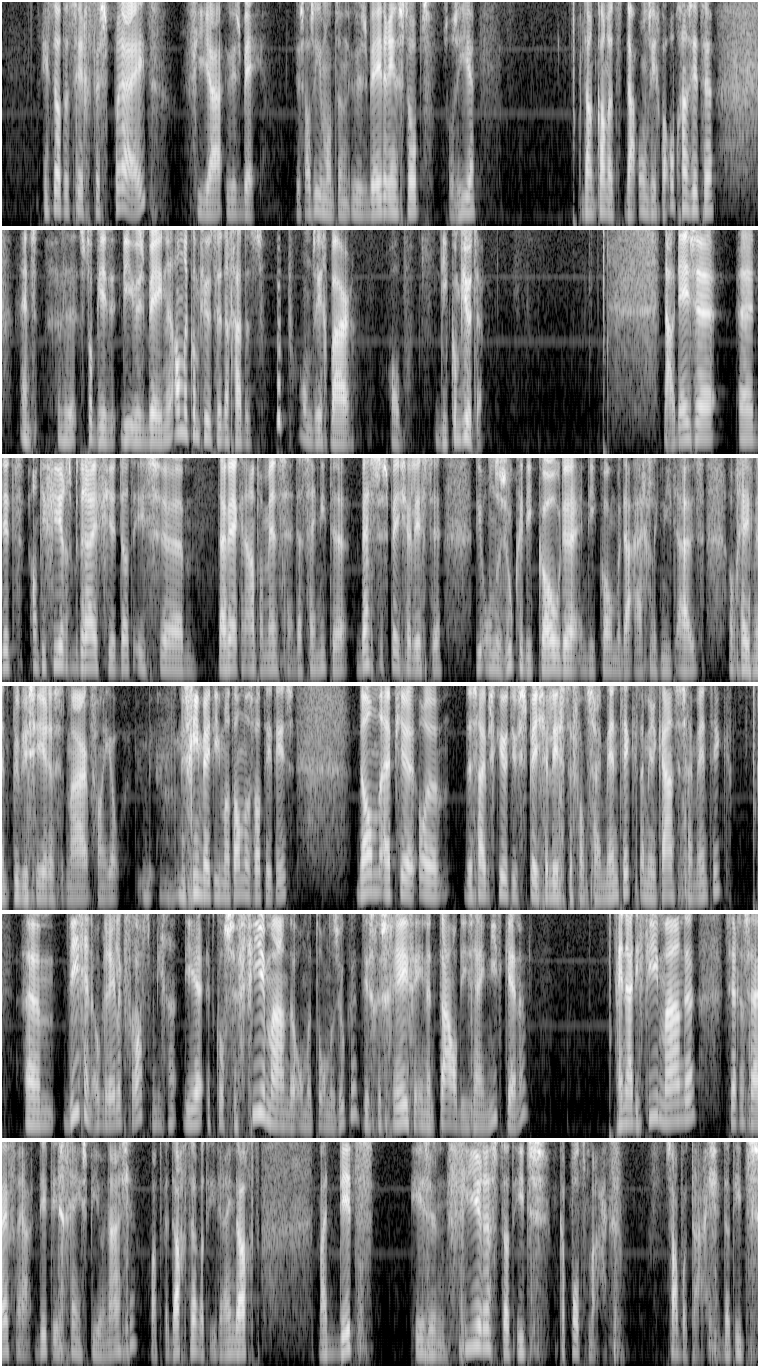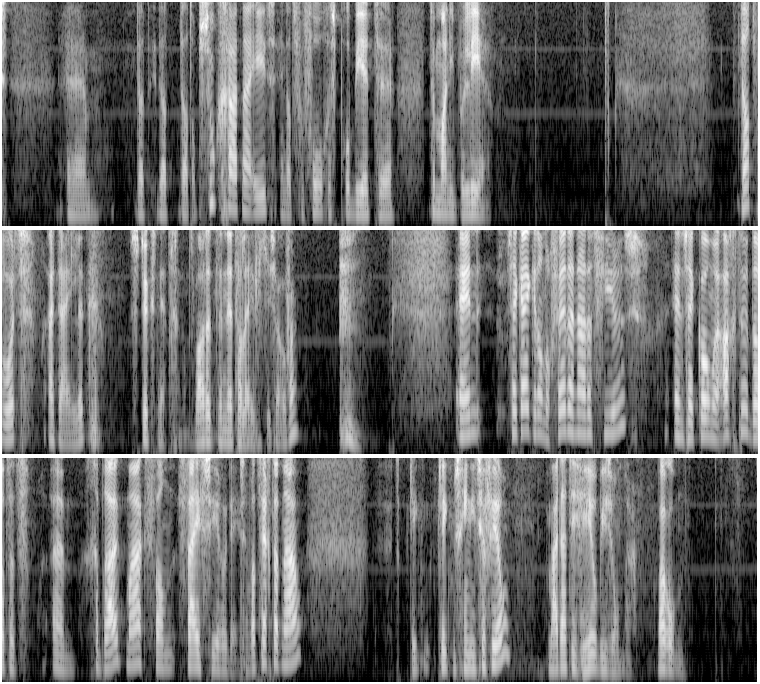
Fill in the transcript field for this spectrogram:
is dat het zich verspreidt via USB. Dus als iemand een USB erin stopt, zoals hier, dan kan het daar onzichtbaar op gaan zitten. En eh, stop je die USB in een andere computer, dan gaat het hup, onzichtbaar op die computer. Nou, deze, uh, dit antivirusbedrijfje, dat is, uh, daar werken een aantal mensen. En dat zijn niet de beste specialisten. Die onderzoeken die code en die komen daar eigenlijk niet uit. Op een gegeven moment publiceren ze het maar van, joh, misschien weet iemand anders wat dit is. Dan heb je uh, de cybersecurity specialisten van Symantec, het Amerikaanse Symantec. Um, die zijn ook redelijk verrast. Die gaan, die, het kost ze vier maanden om het te onderzoeken. Het is geschreven in een taal die zij niet kennen. En na die vier maanden zeggen zij van ja, dit is geen spionage, wat we dachten, wat iedereen dacht. Maar dit is een virus dat iets kapot maakt. Sabotage. Dat iets um, dat, dat, dat op zoek gaat naar iets en dat vervolgens probeert te, te manipuleren. Dat wordt uiteindelijk Stuxnet genoemd. We hadden het er net al eventjes over. en zij kijken dan nog verder naar dat virus. En zij komen erachter dat het um, gebruik maakt van vijf zero D's. En wat zegt dat nou? Klinkt, misschien niet zoveel, maar dat is heel bijzonder. Waarom?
